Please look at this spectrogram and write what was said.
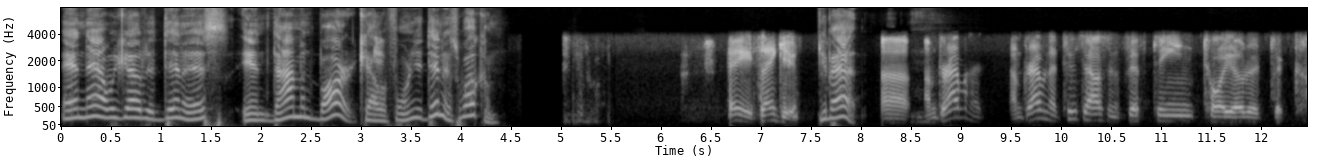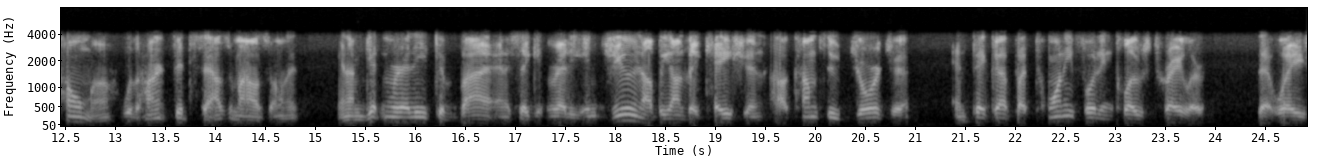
And now we go to Dennis in Diamond Bar, California. Dennis, welcome. Hey, thank you. You bet. Uh, I'm driving a I'm driving a 2015 Toyota Tacoma with 150,000 miles on it, and I'm getting ready to buy. And I say getting ready in June. I'll be on vacation. I'll come through Georgia and pick up a 20 foot enclosed trailer that weighs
